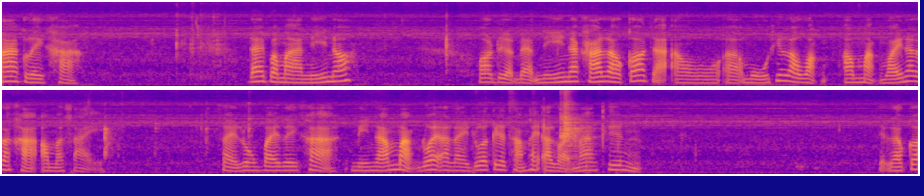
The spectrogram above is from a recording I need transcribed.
มาก ๆ เลยค่ะ ได้ประมาณนี้เนาะพอเดือดแบบนี้นะคะ เราก็จะเอาเออหมูที่เราหมักเอาหมักไว้นั่นแหละค่ะเอามาใส่ ใส่ลงไปเลยค่ะ มีน้ำหมักด้วยอะไรด้วยก็จะทำให้อร่อยมากขึ้น เสร็จแล้วก็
